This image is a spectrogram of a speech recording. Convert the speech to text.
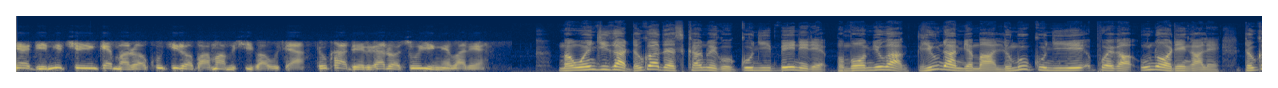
နဲ့ဒီနှစ်ချင်းကဲမှာတော့အခုထိတော့ဘာမှမရှိပါဘူးဆရာဒုက္ခတွေကတော့စိုးရိမ်နေပါတယ်မဝင်းကြီးကဒုက္ခသည်စခန်းတွေကိုကူညီပေးနေတဲ့ဗမော်မျိုးကဂယုဏမြန်မာလူမှုကူညီရေးအဖွဲ့ကဦးနော်တင်းကလည်းဒုက္ခ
